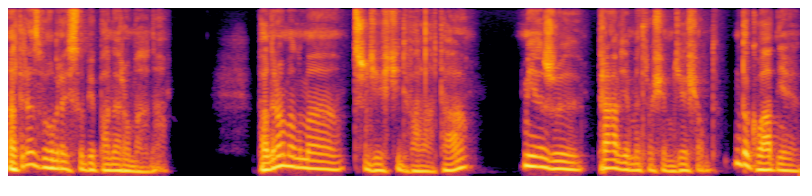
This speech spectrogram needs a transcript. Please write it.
A teraz wyobraź sobie pana Romana. Pan Roman ma 32 lata, mierzy prawie 1,80 m, dokładnie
